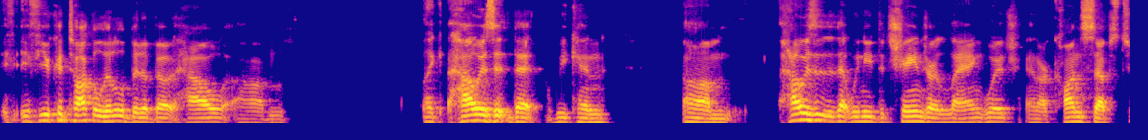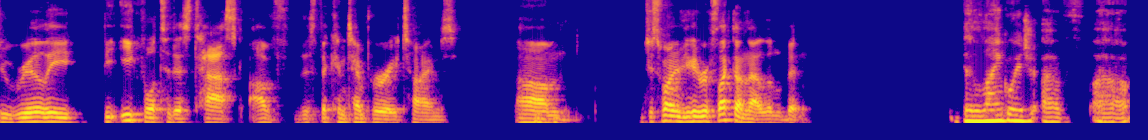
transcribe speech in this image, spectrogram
if, if you could talk a little bit about how um, like how is it that we can um, how is it that we need to change our language and our concepts to really be equal to this task of this the contemporary times? Um mm-hmm. just wondering if you could reflect on that a little bit. The language of uh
